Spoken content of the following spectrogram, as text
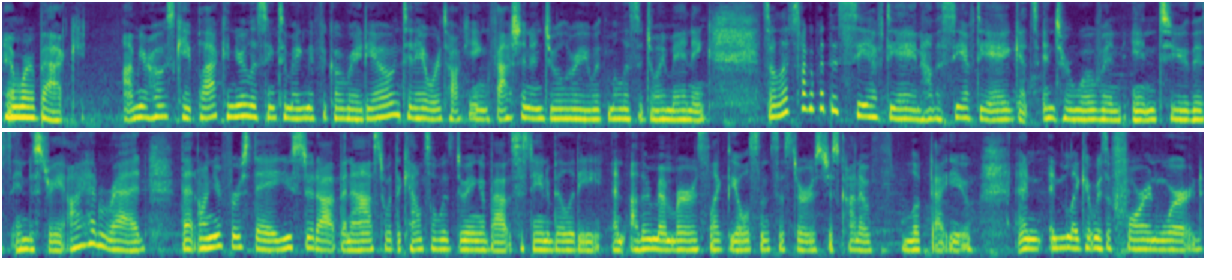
And we're back. I'm your host, Kate Black, and you're listening to Magnifeco Radio. And today we're talking fashion and jewelry with Melissa Joy Manning. So let's talk about the CFDA and how the CFDA gets interwoven into this industry. I had read that on your first day, you stood up and asked what the council was doing about sustainability, and other members, like the Olsen sisters, just kind of looked at you and, and like it was a foreign word.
